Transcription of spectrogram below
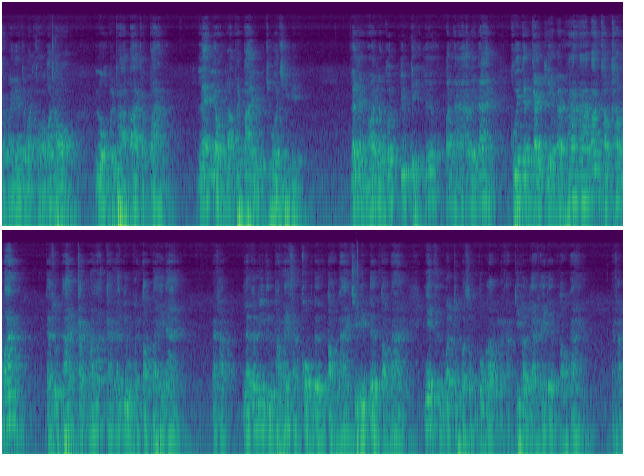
กับอัยการจังหวัดสกชลงไปพาป้ากลับบ้าน และยอมรับให้ป้าอยู่ชั่วชีวิต และอย่างน้อยเราก็ยุติเรื่องปัญหาอะไรได้ คุยกันไก่เกลี่ยแบบฮาๆบ้างขำๆบ้างแต่สุดท้ายกลับมารักกันแล้วอยู่กันต่อไปให้ได้นะครับ แล้วก็นี่คือทำให้สังคมเดินต่อได้ชีวิตเดินต่อได้เนี่ยคือวัตถุประสงค์พวกเรานะครับ ที่เราอยากให้เดินต่อได้นะครับ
